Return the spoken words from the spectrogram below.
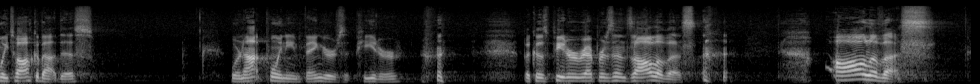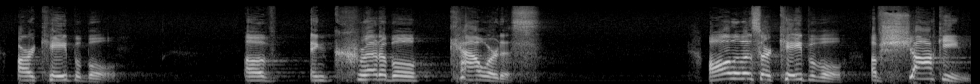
we talk about this, we're not pointing fingers at Peter. because Peter represents all of us. all of us are capable of incredible cowardice. All of us are capable of shocking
